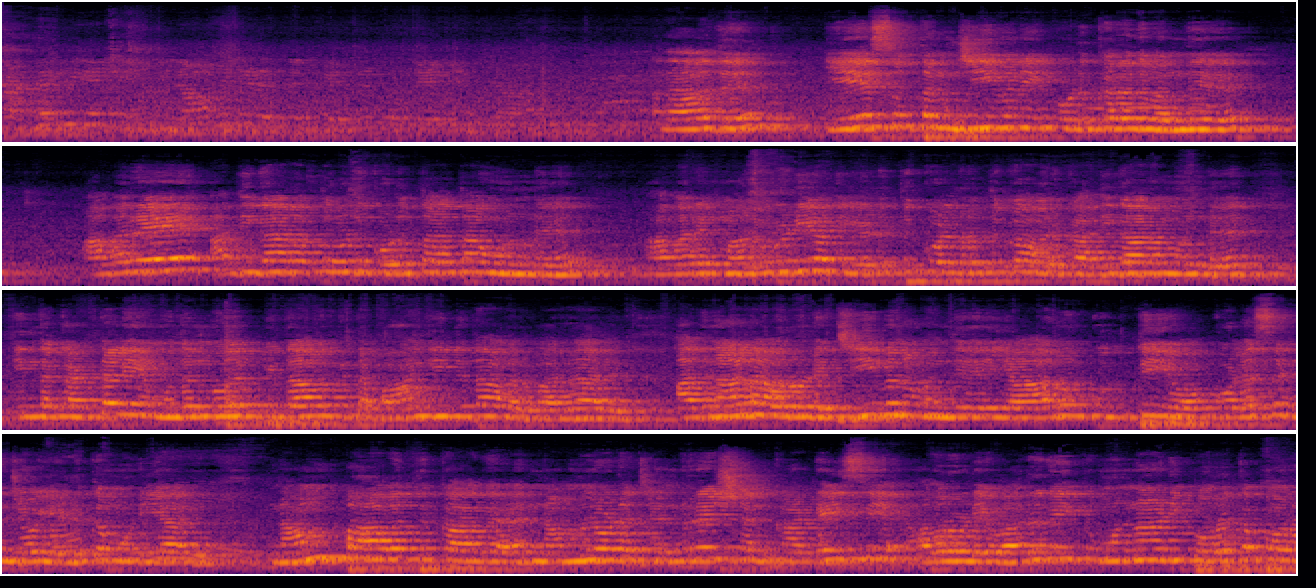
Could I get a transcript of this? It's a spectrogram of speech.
கட்டளையை என் பிதாவினிடத்தில் பெற்றுக்கொண்டேன் என்றார். அதாவது இயேசு தன் ஜீவனை கொடுக்கிறது வந்து அவரே அதிகாரத்தோடு கொடுத்தா தான் உண்டு. அவரை மறுபடியும் அதை எடுத்துக்கொள்றதுக்கும் அவருக்கு அதிகாரம் உண்டு. இந்த கட்டளையை முதன் முதல் பிதாவுக்கிட்ட வாங்கிட்டு தான் அவர் வர்றாரு. அதனால அவருடைய ஜீவனை வந்து யாரும் குத்தியோ கொலை செஞ்சோ எடுக்க முடியாது. நம் பாவத்துக்காக நம்மளோட ஜென்ரேஷன் கடைசி அவருடைய வருகைக்கு முன்னாடி பிறக்க போற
